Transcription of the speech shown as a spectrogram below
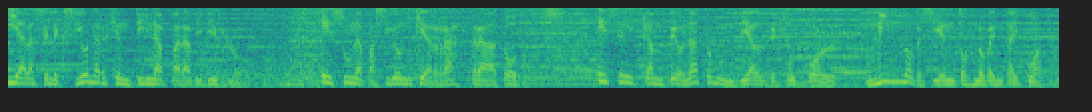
y a la selección argentina para vivirlo. Es una pasión que arrastra a todos. Es el Campeonato Mundial de Fútbol 1994.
